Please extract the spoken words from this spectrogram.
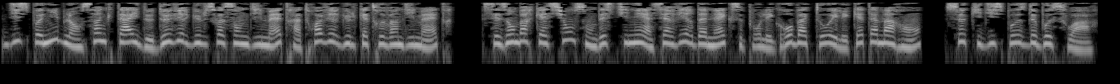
Disponibles en 5 tailles de 2,70 m à 3,90 m, ces embarcations sont destinées à servir d'annexes pour les gros bateaux et les catamarans, ceux qui disposent de bossoirs.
